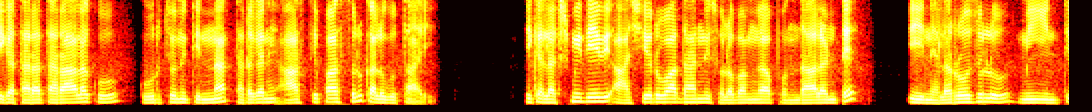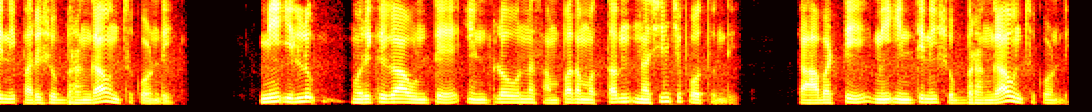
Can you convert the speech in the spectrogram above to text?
ఇక తరతరాలకు కూర్చొని తిన్నా తరగని ఆస్తిపాస్తులు కలుగుతాయి. ఇక లక్ష్మీదేవి ఆశీర్వాదాన్ని సులభంగా పొందాలంటే ఈ నెల రోజులు మీ ఇంటిని పరిశుభ్రంగా ఉంచుకోండి. మీ ఇల్లు మురికిగా ఉంటే ఇంట్లో ఉన్న సంపద మొత్తం నశించిపోతుంది. కాబట్టి మీ ఇంటిని శుభ్రంగా ఉంచుకోండి.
